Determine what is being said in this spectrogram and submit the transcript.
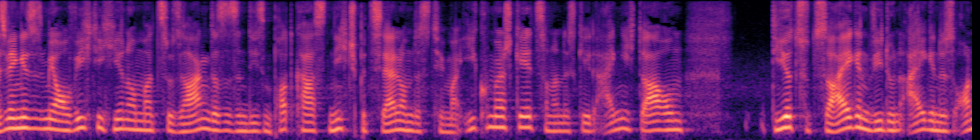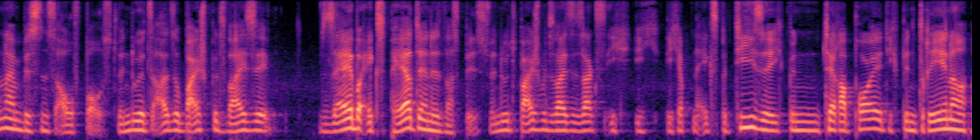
Deswegen ist es mir auch wichtig, hier nochmal zu sagen, dass es in diesem Podcast nicht speziell um das Thema E-Commerce geht, sondern es geht eigentlich darum, dir zu zeigen, wie du ein eigenes Online-Business aufbaust. Wenn du jetzt also beispielsweise selber Experte in etwas bist, wenn du jetzt beispielsweise sagst, ich, ich, ich habe eine Expertise, ich bin Therapeut, ich bin Trainer,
